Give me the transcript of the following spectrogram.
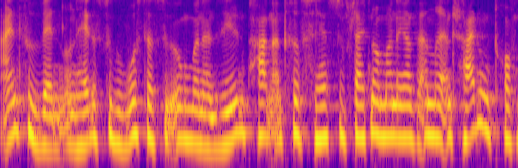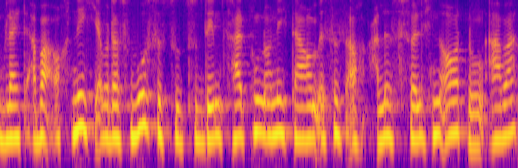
einzuwenden. Und hättest du gewusst, dass du irgendwann einen Seelenpartner triffst, hättest du vielleicht noch mal eine ganz andere Entscheidung getroffen, vielleicht aber auch nicht. Aber das wusstest du zu dem Zeitpunkt noch nicht. Darum ist es auch alles völlig in Ordnung. Aber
